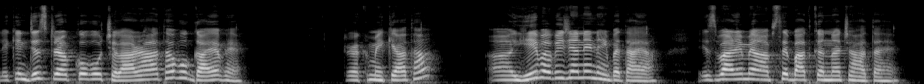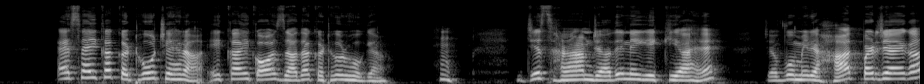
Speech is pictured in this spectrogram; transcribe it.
लेकिन जिस ट्रक को वो चला रहा था वो गायब है। ट्रक में क्या था? आ, ये बबीजा ने नहीं बताया। इस बारे में आपसे बात करना चाहता है। एसआई का कठोर चेहरा एकाएक और ज़्यादा कठोर हो गया। हम्म, जिस हरामजादे ने ये किया है जब वो मेरे हाथ पड़ जाएगा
